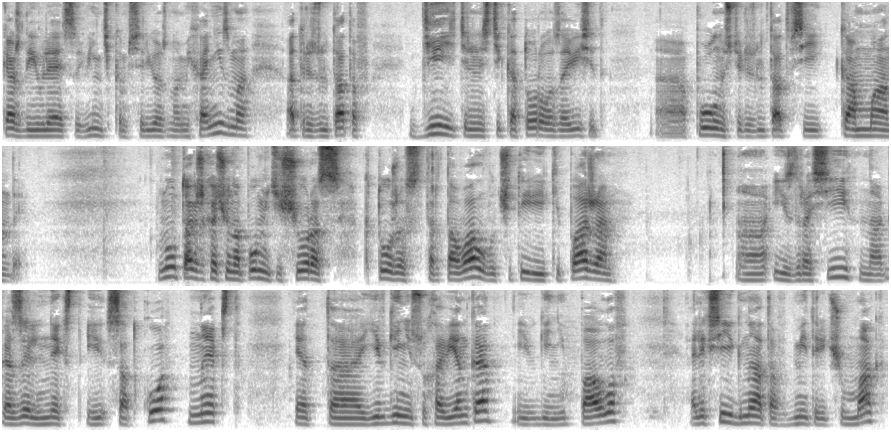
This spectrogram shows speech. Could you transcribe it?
каждый является винтиком серьезного механизма, от результатов деятельности которого зависит полностью результат всей команды. Ну, также хочу напомнить еще раз, кто же стартовал. Вот четыре экипажа Э, из России на «Газель Next» и «Садко Next». Это Евгений Суховенко, Евгений Павлов, Алексей Игнатов, Дмитрий Чумак,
